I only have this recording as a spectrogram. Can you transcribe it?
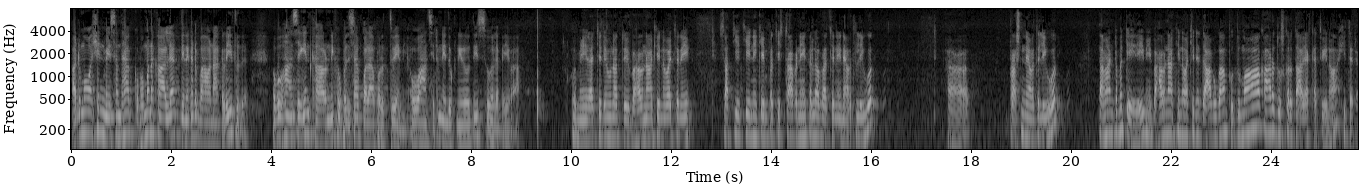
අඩුම වශයෙන් මේ සඳහා කොපමණ කාලයක් දිනකට භාවනා කළ යුතුද? ඔබ වහන්සේගෙන් කාරුණික උපදෙසක් බලාපොරොත්තු වෙමි. ඔබ වහන්සේට නිදුක් නිරෝධී සුව ලැබේවා. ඔය මේ රචනයේ වුණත් ඒ භාවනා කියන වචනේ සතිය කියන එකෙන් ප්‍රතිස්ථාපනය කරලා රචනයේ නැවත ලිව්වොත් ප්‍රශ්න නැවත ලිව්වොත් Tamanටම තේරෙයි මේ භාවනා කියන වචනේ දාපු ගමන් පුදුමාකාර දුෂ්කරතාවයක් ඇති වෙනවා හිතට.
